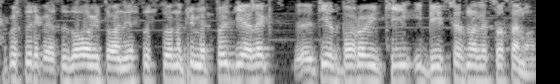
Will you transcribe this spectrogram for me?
како што рекоа, да се залови тоа нешто, што, например, тој диалект, тие зборови ки и би исчезнале сосема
